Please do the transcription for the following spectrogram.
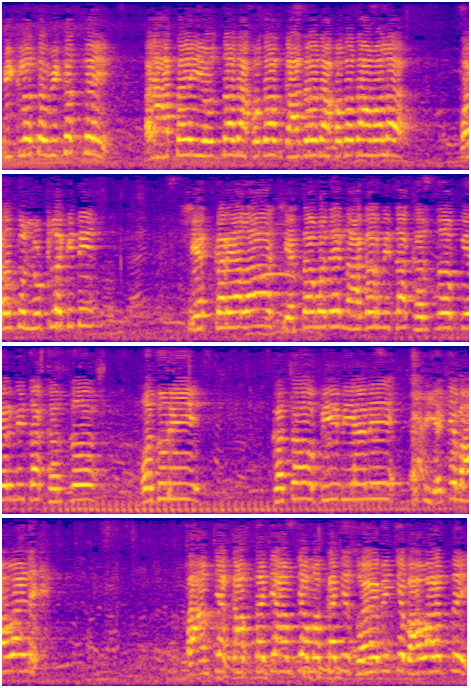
पिकलं तर विकत नाही. आणि आता हे योजना दाखवतात गाजरं दाखवतात आम्हाला. परंतु लुटलं किती? शेतकऱ्याला शेतामध्ये नांगरणीचा खर्च पेरणीचा खर्च मजुरी खत बी बियाणे याचे भाव वाढले. आमच्या कापसाचे आमच्या मकाचे सोयाबीनचे भाव वाढत नाही.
